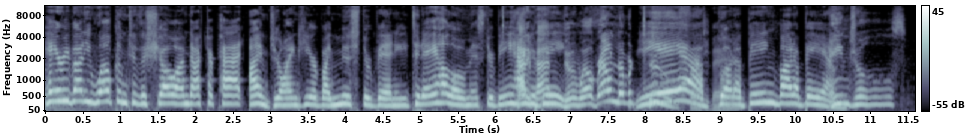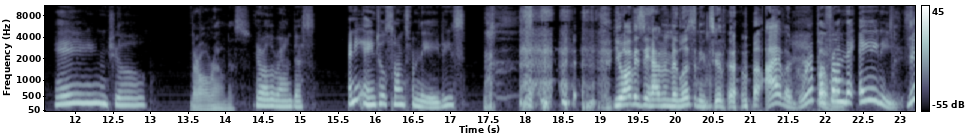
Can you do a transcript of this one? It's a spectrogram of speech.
Hey, everybody, welcome to the show. I'm Dr. Pat. I'm joined here by Mr. Benny today. Hello, Mr. B. How Howdy, you Pat. be? Doing well. Round number two. yeah, bada bing, bada bam. Angels. Angel. They're all around us. They're all around us. Any angel songs from the 80s? You obviously haven't been listening to them. I have a grip But of from them. the 80s. Yeah.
